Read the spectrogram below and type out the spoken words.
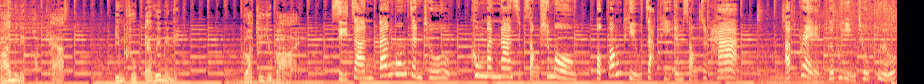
5 Minute Podcast Improve Every Minute brought to you by สีจันแป้งม่วงเจนทูคุมมันนาน 12 ชั่วโมง ปกป้องผิวจาก PM 2.5 อัปเกรดเพื่อผู้หญิงทุกลุก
